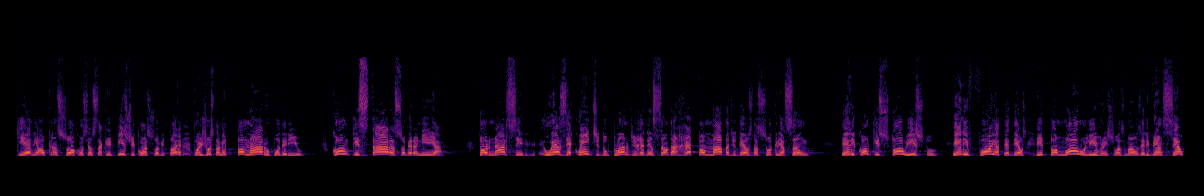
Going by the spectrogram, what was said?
que ele alcançou com seu sacrifício e com a sua vitória, foi justamente tomar o poderio, conquistar a soberania tornar-se o exequente do plano de redenção, da retomada de Deus da sua criação. Ele conquistou isto. Ele foi até Deus e tomou o livro em suas mãos, ele venceu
